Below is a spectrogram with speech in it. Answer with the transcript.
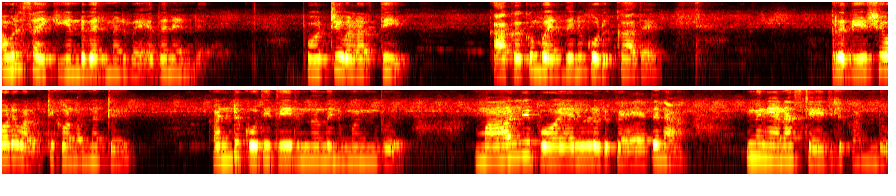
അവർ സഹിക്കേണ്ടി വരുന്നൊരു വേദനയുണ്ട്. പോറ്റി വളർത്തി കാക്കക്കും പരുതിനും കൊടുക്കാതെ പ്രതീക്ഷയോടെ വളർത്തിക്കൊണ്ടുവന്നിട്ട് കണ്ടു കൊതി തീരുന്നതിന് മുൻപ് മാഞ്ഞു പോയാലുള്ളൊരു വേദന ഇന്ന് ഞാൻ ആ സ്റ്റേജിൽ കണ്ടു.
